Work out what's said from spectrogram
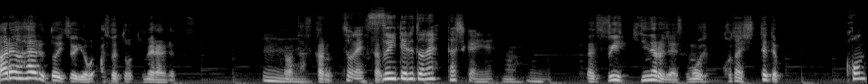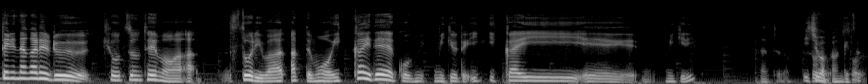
あれが入ると一応よ、あそこで止められるんです。うん、うん助かる。そうね、続いてるとね、確かにね。うんうん、次気になるじゃないですか。もう答え知ってても。根底に流れる共通のテーマは、あストーリーはあっても、一回でこう見見切るって、い一回、えー、見切り？なんていうの？一話完結。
